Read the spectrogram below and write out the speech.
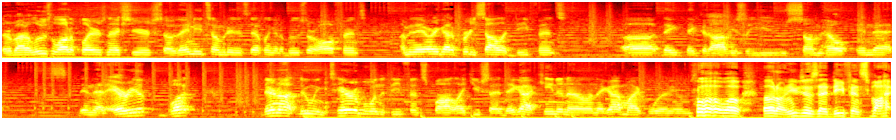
They're about to lose a lot of players next year, so they need somebody that's definitely going to boost their offense. I mean, they already got a pretty solid defense. Uh, they they could obviously use some help in that in that area, but they're not doing terrible in the defense spot, like you said. They got Keenan Allen, they got Mike Williams. Whoa, whoa, hold on! You just said defense spot.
